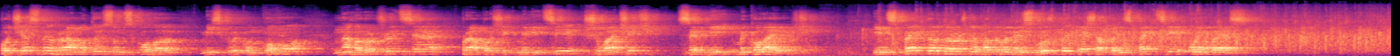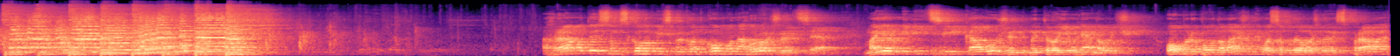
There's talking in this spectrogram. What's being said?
почесною грамотою Сумського міськвиконкому нагороджується прапорщик міліції Швачич Сергій Миколайович, інспектор дорожньо-патрульної служби Державтоінспекції УМВС. Сумського міськвиконкому нагороджується майор міліції Калужин Дмитро Євгенович, оперуповноважений в особливо важливих справах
